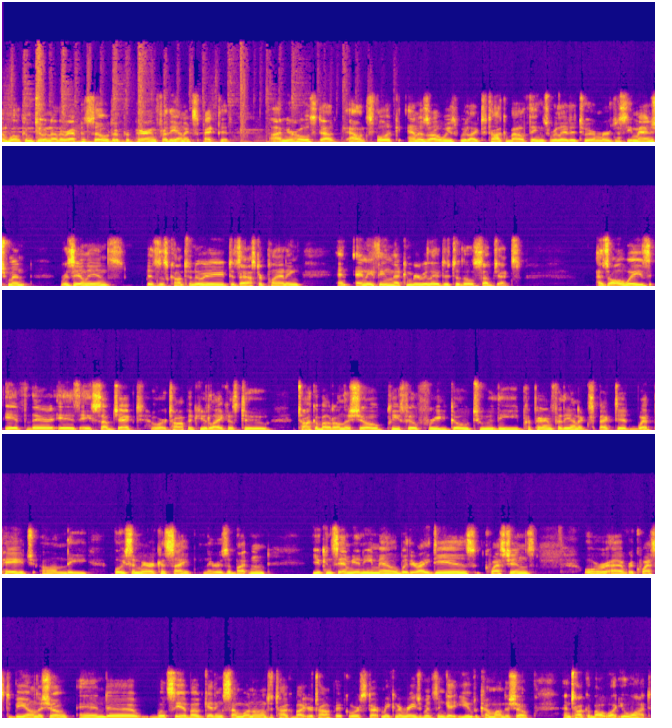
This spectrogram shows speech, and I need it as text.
And welcome to another episode of Preparing for the Unexpected. I'm your host, Alex Fullick, and as always, we like to talk about things related to emergency management, resilience, business continuity, disaster planning, and anything that can be related to those subjects. As always, if there is a subject or a topic you'd like us to talk about on the show, please feel free go to the Preparing for the Unexpected webpage on the Voice America site. There is a button you can send me an email with your ideas, questions, or a request to be on the show, and uh, we'll see about getting someone on to talk about your topic or start making arrangements and get you to come on the show and talk about what you want.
